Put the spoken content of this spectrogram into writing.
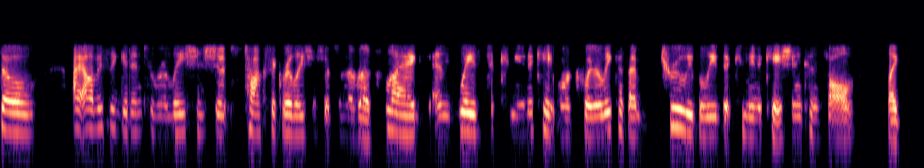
So I obviously get into relationships, toxic relationships, and the red flags, and ways to communicate more clearly because I truly believe that communication can solve like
